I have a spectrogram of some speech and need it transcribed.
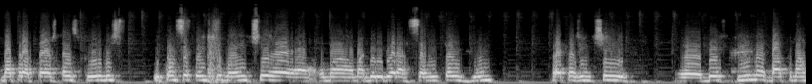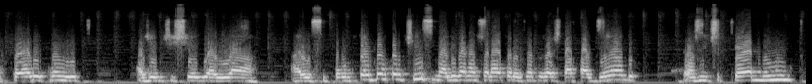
uma proposta aos clubes e, consequentemente, é, uma, uma deliberação em conjunto para que a gente é, defina, bata o martelo e com isso a gente chegue aí a, a esse ponto. Então, é importantíssimo, a Liga Nacional, por exemplo, já está fazendo, então a gente quer muito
